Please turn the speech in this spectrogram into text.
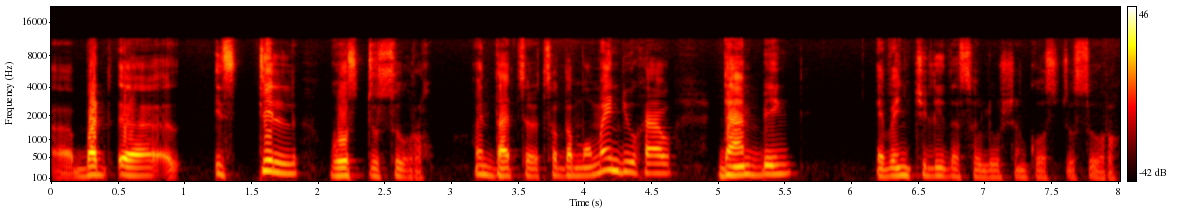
uh but uh, it still goes to 0 and that is it. So, the moment you have damping eventually the solution goes to 0.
